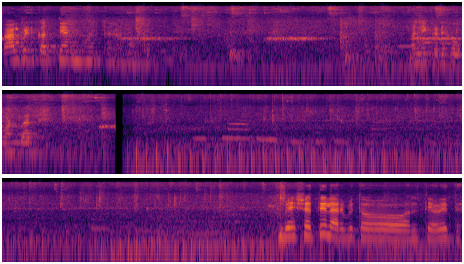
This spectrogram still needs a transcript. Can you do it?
ಕಾಲು ಬಿಟ್ಟು ಕತ್ತಿ ಹಂಗೆ ಮಾಡ್ತಾರೆ ಮಕ್ಕಳು ಮನೆ ಕಡೆ ಹೋಗೋಣ ಬರ್ರಿ ಬೇಷತ್ತಿಲ್ಲ ಅರ್ಬಿ ತೋ ಅಂತ ಹೇಳಿದ್ದೆ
